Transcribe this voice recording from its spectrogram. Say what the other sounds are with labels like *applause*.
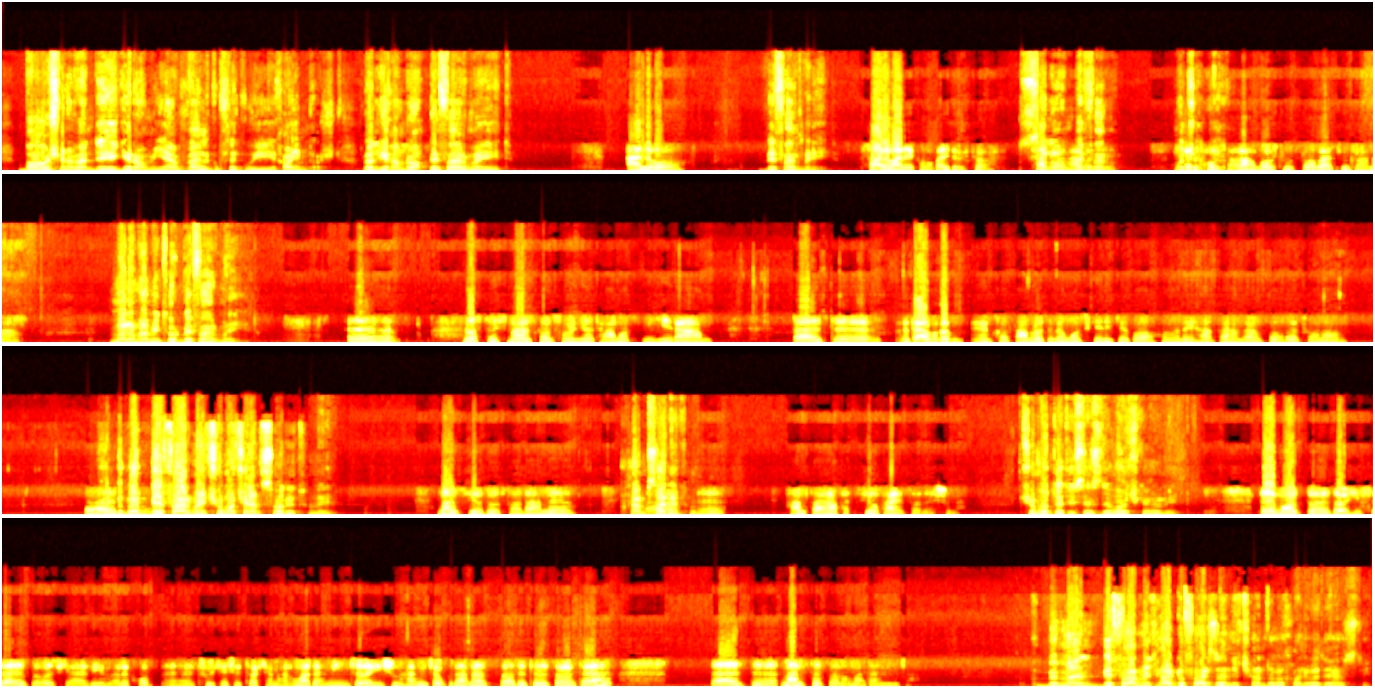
با شنونده گرامی اول گفتگویی خواهیم داشت. رادیو همراه بفرمایید. الو. بفرمایید. سلام علیکم آقای دکتر. سلام بفرمایید. خیلی خوشحالم باهاتون صحبت می‌کنم. منم همینطور بفرمایید. راستش من از کالیفرنیا تماس می‌گیرم. بعد در واقع خواستم راجع به مشکلی که با خانواده همسرم دارم صحبت کنم. بعد بفرمایید شما چند سالتونه؟ من سی و دو سالمه. همسرتون؟ همسرم سی و پنج سالشونه. چه مدتی ازدواج کردید ما 2017 ازدواج کردیم ولی خب طول کشید تا که من اومدم اینجا. ایشون همینجا بودن از سال 2010 بعد من سه سال اومدم اینجا. به من بفرمایید هر دو فرزند چندم خانواده هستی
